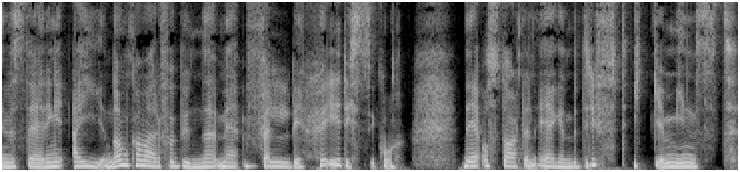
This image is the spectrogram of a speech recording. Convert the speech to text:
Investering i eiendom kan være forbundet med veldig høy risiko. Det å starte en egen bedrift, ikke minst.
